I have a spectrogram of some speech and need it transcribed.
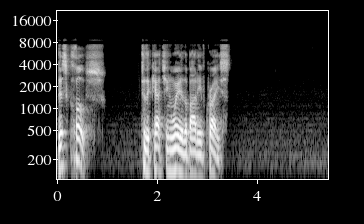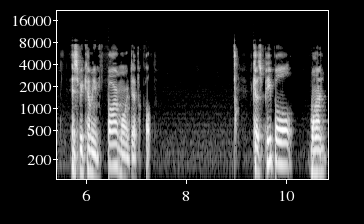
this close to the catching away of the body of Christ is becoming far more difficult. Because people want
